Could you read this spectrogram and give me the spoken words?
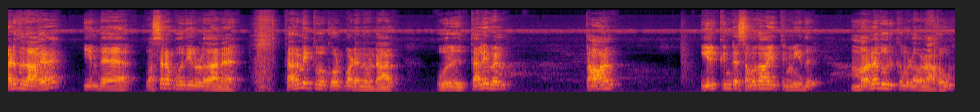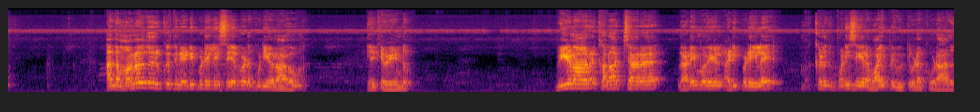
அடுத்ததாக இந்த வசன பகுதியில் உள்ளதான தலைமைத்துவ கோட்பாடு என்னவென்றால் ஒரு தலைவன் தான் இருக்கின்ற சமுதாயத்தின் மீது மனதுருக்கம் உள்ளவனாகவும் அந்த மனதுருக்கத்தின் அடிப்படையிலே செயல்படக்கூடியவனாகவும் இருக்க வேண்டும். வீணான கலாச்சார நடைமுறைகள் அடிப்படையிலே மக்களுக்கு பணி செய்கிற வாய்ப்பை விட்டுவிடக்கூடாது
